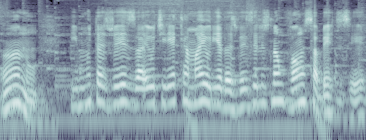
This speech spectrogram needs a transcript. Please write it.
ano e muitas vezes, eu diria que a maioria das vezes eles não vão saber dizer.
